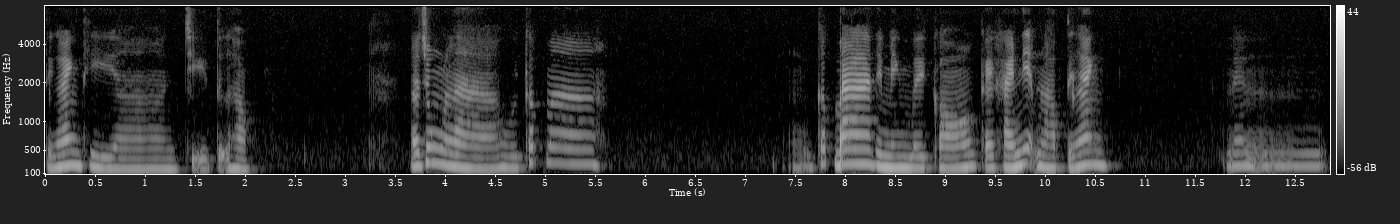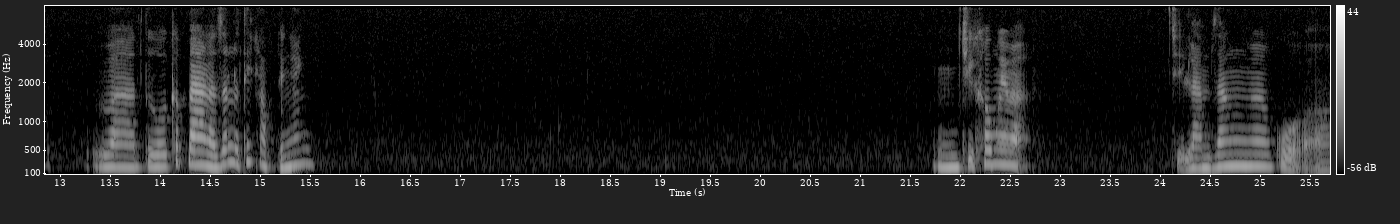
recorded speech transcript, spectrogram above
Tiếng Anh thì uh, chị tự học nói chung là hồi cấp cấp 3 thì mình mới có cái khái niệm là học tiếng Anh. Nên, và từ hồi cấp 3 là rất là thích học tiếng Anh. Ừ, chị không em ạ. Chị làm răng của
